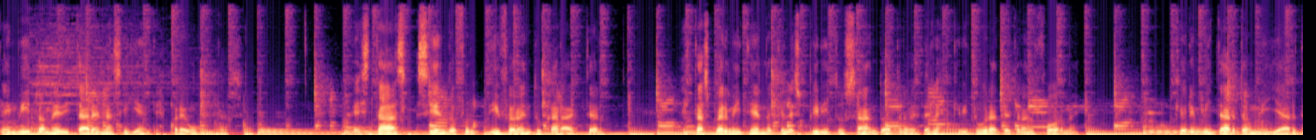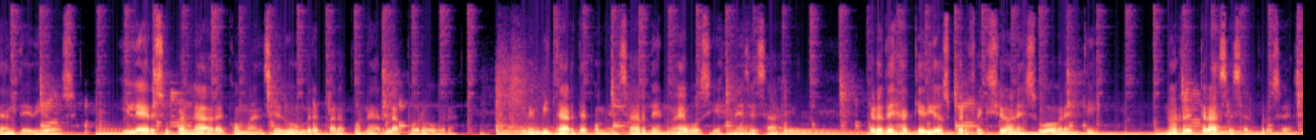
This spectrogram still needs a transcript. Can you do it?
Te invito a meditar en las siguientes preguntas. ¿Estás siendo fructífero en tu carácter? ¿Estás permitiendo que el Espíritu Santo a través de la Escritura te transforme? Quiero invitarte a humillarte ante Dios y leer su palabra con mansedumbre para ponerla por obra. Quiero invitarte a comenzar de nuevo si es necesario, pero deja que Dios perfeccione su obra en ti. No retrases el proceso.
